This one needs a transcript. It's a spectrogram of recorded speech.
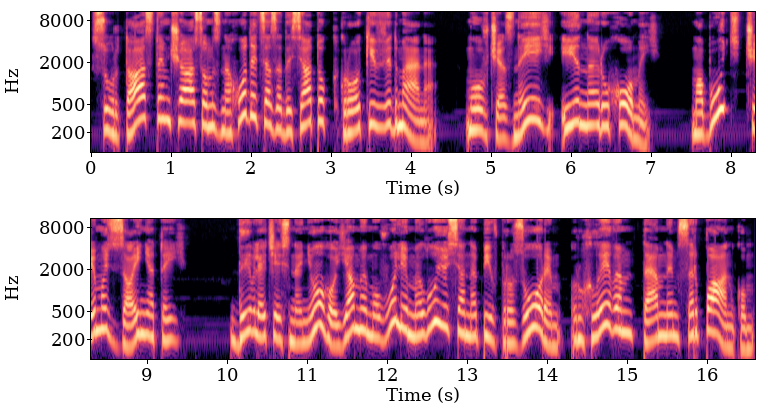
Суртас тим часом знаходиться за десяток кроків від мене, мовчазний і нерухомий, мабуть, чимось зайнятий. Дивлячись на нього, я мимоволі милуюся напівпрозорим, рухливим темним серпанком,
